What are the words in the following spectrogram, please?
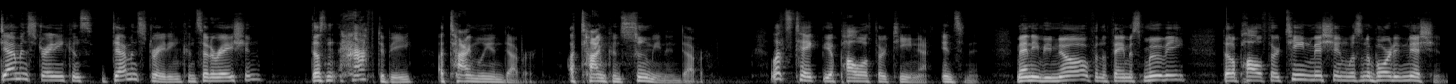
demonstrating, cons- demonstrating consideration doesn't have to be a timely endeavor, a time consuming endeavor. Let's take the Apollo 13 incident. Many of you know from the famous movie that Apollo 13 mission was an aborted mission.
